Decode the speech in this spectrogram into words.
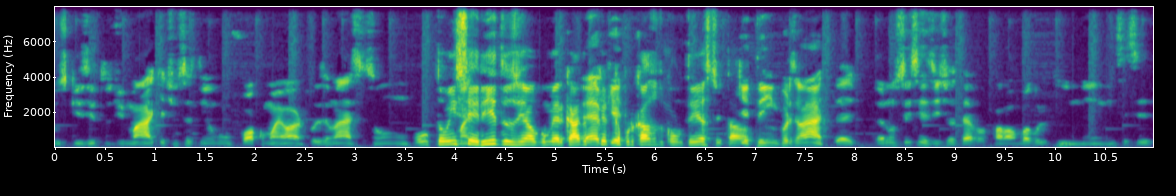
nos quesitos de marketing, vocês têm algum foco maior? Por exemplo, ah, vocês são. Ou estão inseridos em algum mercado É, porque, porque- por causa do contexto e tal. Porque tem, por exemplo, ah, é, eu não sei se existe, eu até vou falar um bagulho que nem, nem sei se.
